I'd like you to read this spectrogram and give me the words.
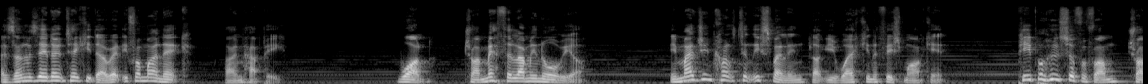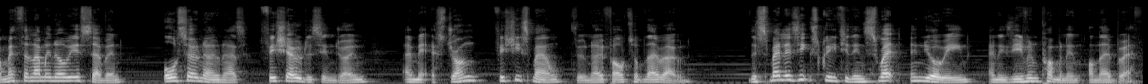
As long as they don't take it directly from my neck, I'm happy. 1. Trimethylaminuria. Imagine constantly smelling like you work in a fish market. People who suffer from trimethylaminuria 7, also known as fish odour syndrome, emit a strong, fishy smell through no fault of their own. The smell is excreted in sweat and urine and is even prominent on their breath.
